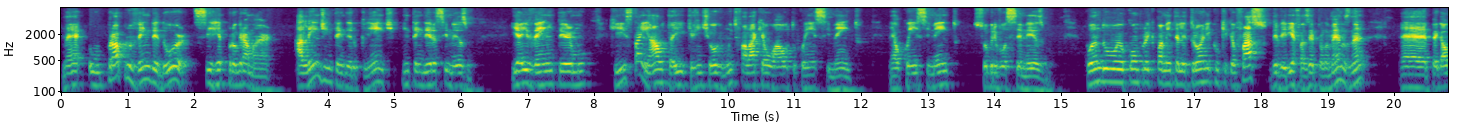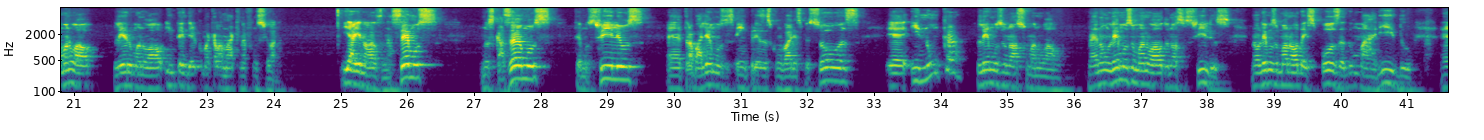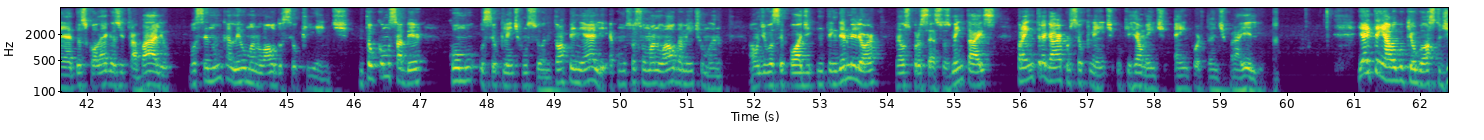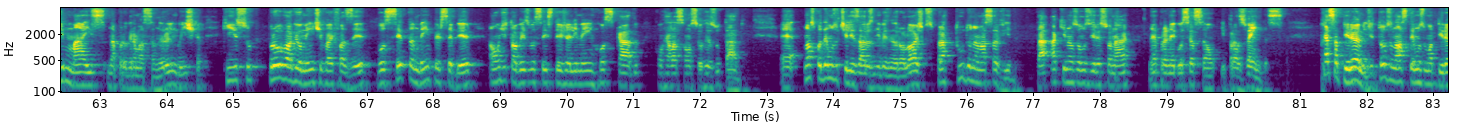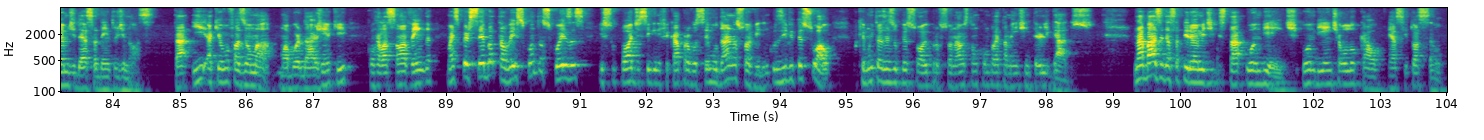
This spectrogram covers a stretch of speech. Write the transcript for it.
né? O próprio vendedor se reprogramar além de entender o cliente, entender a si mesmo. E aí vem um termo que está em alta aí, que a gente ouve muito falar, que é o autoconhecimento, né? o conhecimento sobre você mesmo. Quando eu compro equipamento eletrônico, o que, que eu faço? Deveria fazer, pelo menos, né? É pegar o manual, ler o manual, entender como aquela máquina funciona. E aí nós nascemos, nos casamos, temos filhos, é, trabalhamos em empresas com várias pessoas, é, e nunca lemos o nosso manual. Né? Não lemos o manual dos nossos filhos, não lemos o manual da esposa, do marido, é, dos colegas de trabalho. Você nunca leu o manual do seu cliente. Então, como saber como o seu cliente funciona. Então, a PNL é como se fosse um manual da mente humana, onde você pode entender melhor né, os processos mentais para entregar para o seu cliente o que realmente é importante para ele. E aí tem algo que eu gosto demais na programação neurolinguística, que isso provavelmente vai fazer você também perceber aonde talvez você esteja ali meio enroscado com relação ao seu resultado. É, nós podemos utilizar os níveis neurológicos para tudo na nossa vida. Tá? Aqui nós vamos direcionar né, para negociação e para as vendas. Essa pirâmide, todos nós temos uma pirâmide dessa dentro de nós. Tá? E aqui eu vou fazer uma, uma abordagem aqui com relação à venda, mas perceba talvez quantas coisas isso pode significar para você mudar na sua vida, inclusive pessoal, porque muitas vezes o pessoal e o profissional estão completamente interligados. Na base dessa pirâmide está o ambiente. O ambiente é o local, é a situação.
